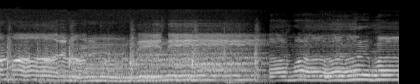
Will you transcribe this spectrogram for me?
আমার নন্দিনী। আমার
